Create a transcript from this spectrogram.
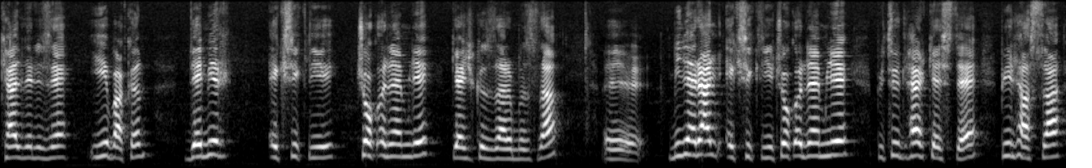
Kendinize iyi bakın. Demir eksikliği çok önemli genç kızlarımızda. E, mineral eksikliği çok önemli. Bütün herkeste bilhassa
